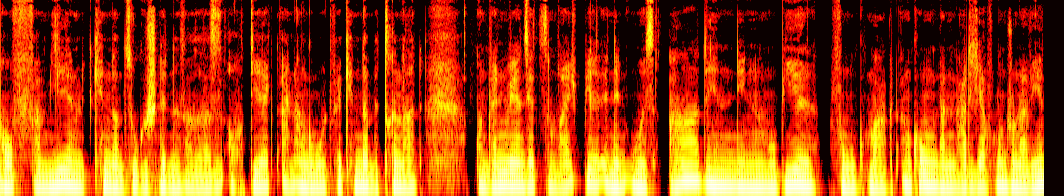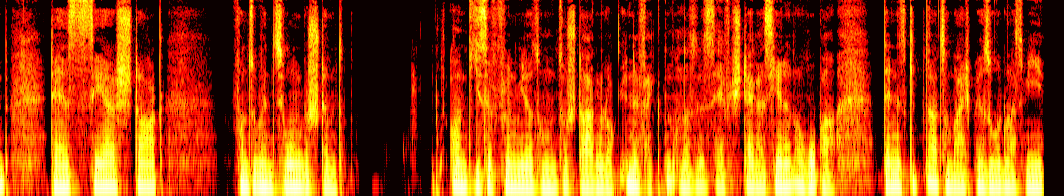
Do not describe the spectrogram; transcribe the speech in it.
auf Familien mit Kindern zugeschnitten ist. Also dass es auch direkt ein Angebot für Kinder mit drin hat. Und wenn wir uns jetzt zum Beispiel in den USA den, den Mobilfunkmarkt angucken, dann hatte ich ja vorhin schon erwähnt, der ist sehr stark von Subventionen bestimmt. Und diese führen wieder zu, zu starken Login-Effekten. Und das ist sehr viel stärker als hier in Europa. Denn es gibt da zum Beispiel so etwas wie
